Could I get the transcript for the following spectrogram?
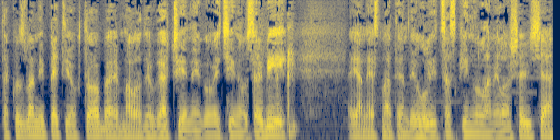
takozvani 5. oktober malo drugačije nego većina u Srbiji. Ja ne smatram da je ulica skinula Miloševića,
